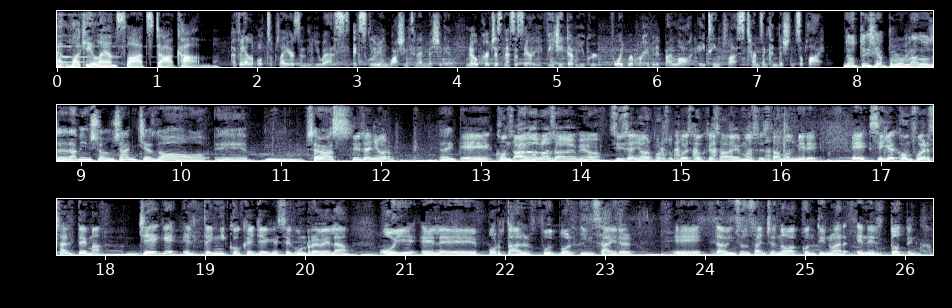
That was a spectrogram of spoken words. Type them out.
at LuckyLandSlots.com. Available to players in the U.S., excluding Washington and Michigan. No purchase necessary. VGW Group. Void where prohibited by law. 18 plus. Terms and conditions apply. Noticia por los lados de Davinson Sánchez, ¿no? Eh, mm, Sebas. Sí, señor. ¿Eh? Eh, continúa- ¿Sabe o no sabe, mijo? Sí, señor, por supuesto que sabemos, estamos, mire, eh, sigue con fuerza el tema. Llegue el técnico que llegue, según revela hoy el eh, portal Football Insider, eh, Davinson Sánchez no va a continuar en el Tottenham.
